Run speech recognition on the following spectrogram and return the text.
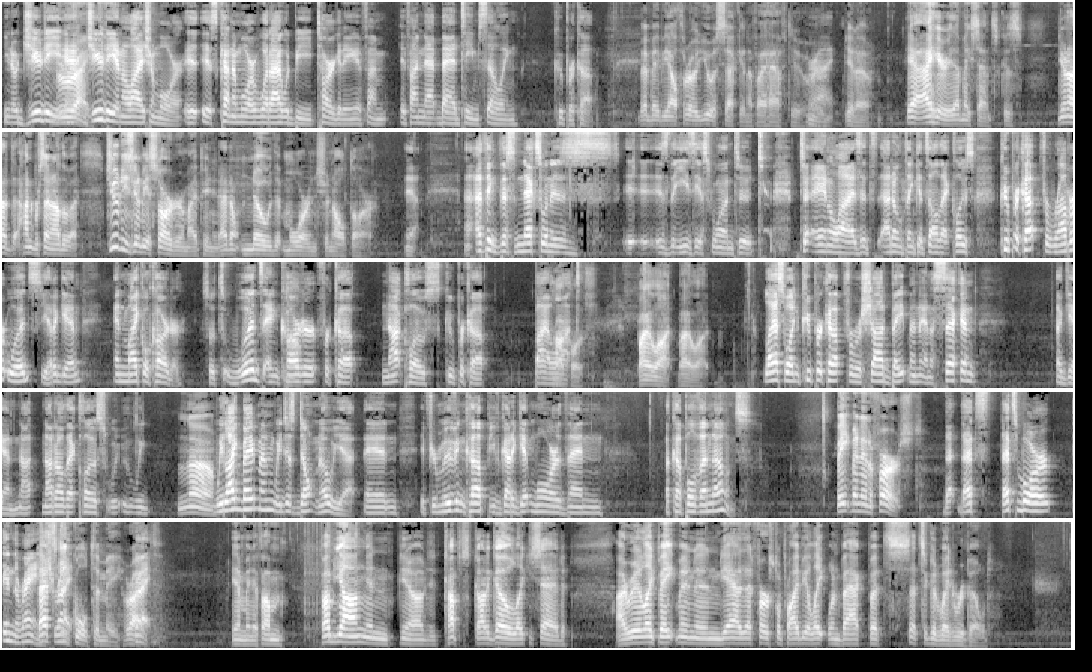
You know, Jeudy Right. and Jeudy and Elijah Moore is, is kind of more what I would be targeting if I'm if I'm that bad team selling Cooper Kupp. Then maybe I'll throw you a second if I have to. or, Right. You know. Yeah, I hear you. That makes sense because you're not 100% out of the way. Jeudy's going to be a starter, in my opinion. I don't know that Moore and Shenault are. Yeah, I think this next one is is the easiest one to to, to analyze. It's I don't think it's all that close. Cooper Kupp for Robert Woods yet again, and Michael Carter. So it's Woods and Carter for Kupp, not close. Cooper Kupp by a Not lot. close. By a lot. By a lot. Last one, Cooper Kupp for Rashod Bateman and a second. Again, not not all that close. We we No. we like Bateman, we just don't know yet. And if you're moving Kupp, you've got to get more than a couple of unknowns. Bateman in a first. That that's that's more in the range. That's right. equal to me, right? Right. I mean, if I'm if I'm young and you know the Kupp's got to go, like you said, I really like Bateman, and yeah, that first will probably be a late one back, but that's a good way to rebuild.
